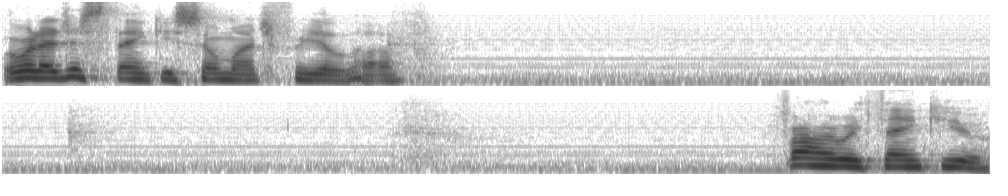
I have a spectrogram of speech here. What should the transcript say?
Lord, I just thank you so much for your love. Father, we thank you.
